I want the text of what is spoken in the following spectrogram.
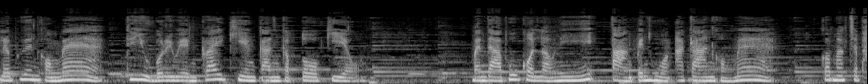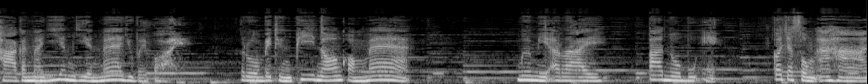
และเพื่อนของแม่ที่อยู่บริเวณใกล้เคียงกันกับโตเกียว บรรดาผู้คนเหล่านี้ต่างเป็นห่วงอาการของแม่ ก็มักจะพากันมาเยี่ยมเยียนแม่อยู่บ่อยๆ รวมไปถึงพี่น้องของแม่ เมื่อมีอะไร ป้าโนบุเอะก็จะส่งอาหาร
